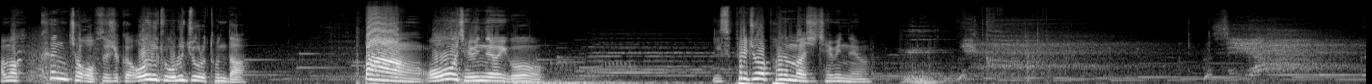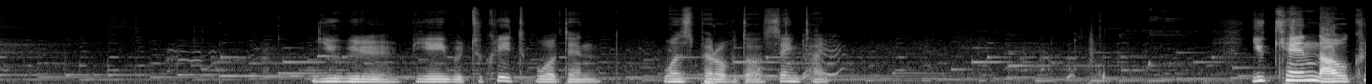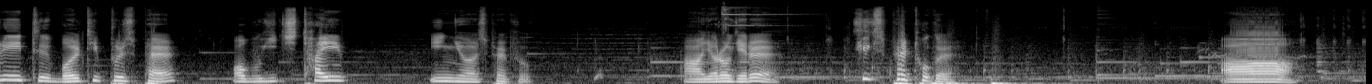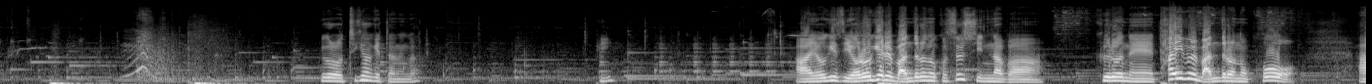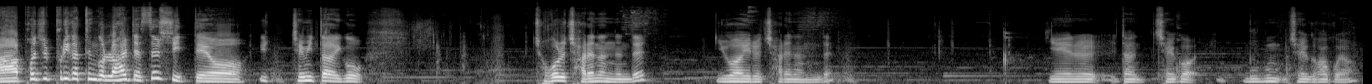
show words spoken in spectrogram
아마 큰적 없으실 거예요. 어 이렇게 오른쪽으로 돈다. 빵! 오 재밌네요 이거. 이 스펠 조합하는 맛이 재밌네요. You will be able to create more than one spell of the same type. You can now create multiple spell of each type in your spellbook. 아, 여러 개를 퀵 스펠 톡을 아. 이걸 어떻게 하겠다는 거야? B? 아, 여기서 여러 개를 만들어 놓고 쓸 수 있나 봐. 그러네. 타입을 만들어 놓고 아, 퍼즐 풀이 같은 걸로 할 때 쓸 수 있대요. 이, 재밌다. 이거 저거를 잘 해놨는데 UI를 잘 해놨는데 얘를 일단 제거 무분 제거하고요.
